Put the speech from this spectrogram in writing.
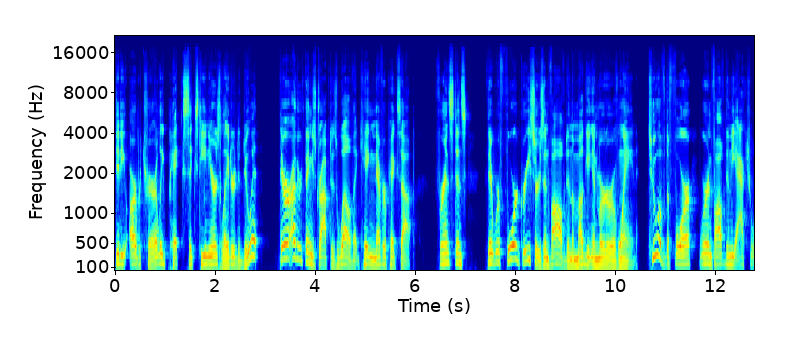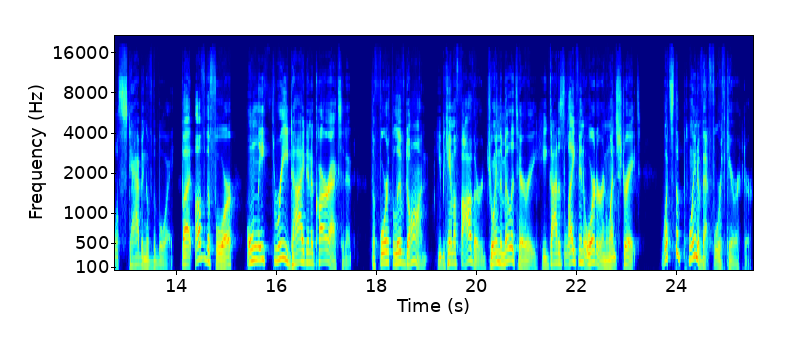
did he arbitrarily pick 16 years later to do it? There are other things dropped as well that King never picks up. For instance, there were four greasers involved in the mugging and murder of Wayne. Two of the four were involved in the actual stabbing of the boy. But of the four, only three died in a car accident. The fourth lived on. He became a father, joined the military, he got his life in order and went straight. What's the point of that fourth character?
